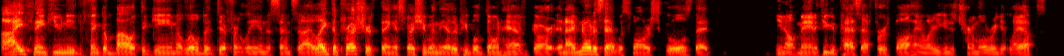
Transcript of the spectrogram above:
I think you need to think about the game a little bit differently in the sense that I like the pressure thing, especially when the other people don't have guard. And I've noticed that with smaller schools that, you know, man, if you get past that first ball handler, you can just turn them over and get layups.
